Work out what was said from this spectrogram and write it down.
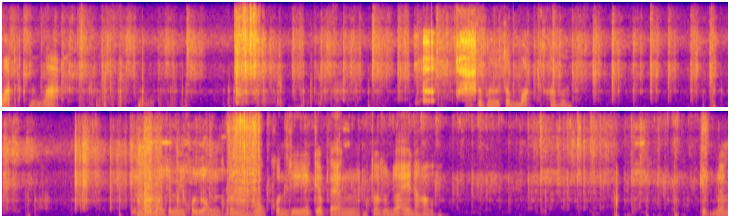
บอทอะผมว่าศพคนก็ศพบอทครับผมถ้านี้จะมีคนลงเป็นพวกคนที่เก็บแรงตัวส่วนใหญ่นะครับผมเก็บแรง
